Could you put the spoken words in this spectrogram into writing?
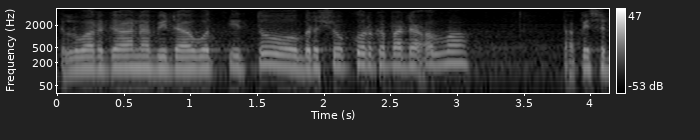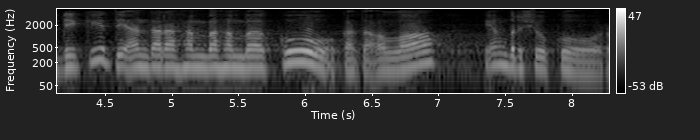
Keluarga Nabi Dawud itu bersyukur kepada Allah tapi sedikit di antara hamba-hambaku, kata Allah, yang bersyukur.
